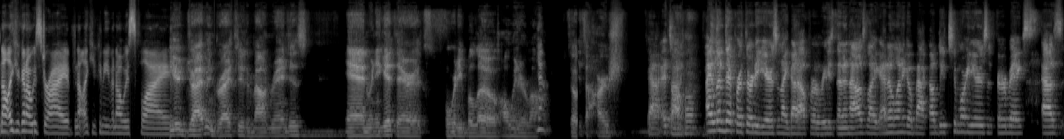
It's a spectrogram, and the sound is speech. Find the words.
not like you can always drive, not like you can even always fly. you're driving right through the mountain ranges. And when you get there, it's 40 below all winter long. Yeah. So it's a harsh, Yeah, it's Right. awful. I lived there for 30 years and I got out for a reason. And I was like, I don't want to go back. I'll do two more years in Fairbanks as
